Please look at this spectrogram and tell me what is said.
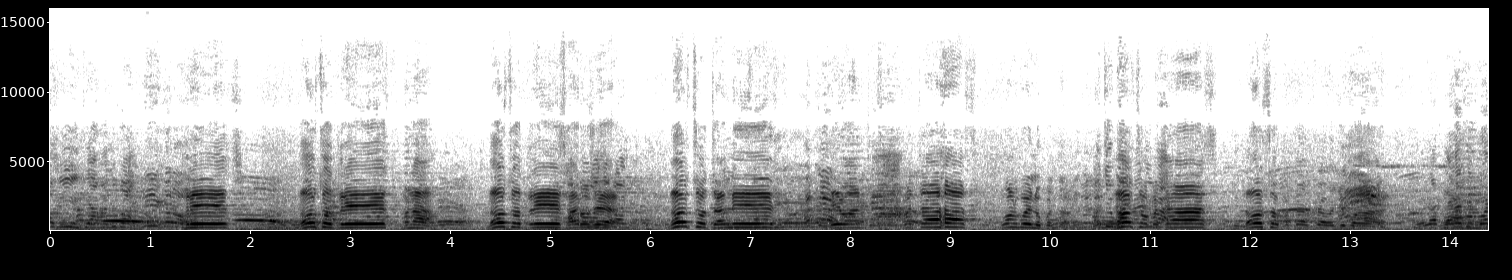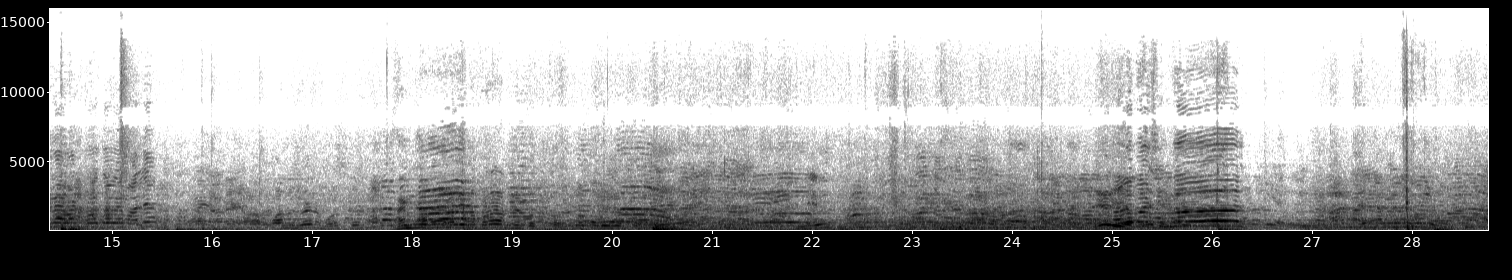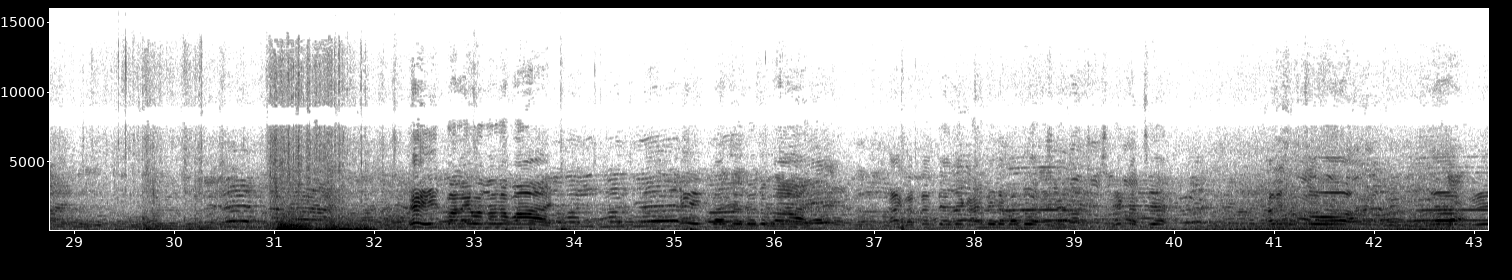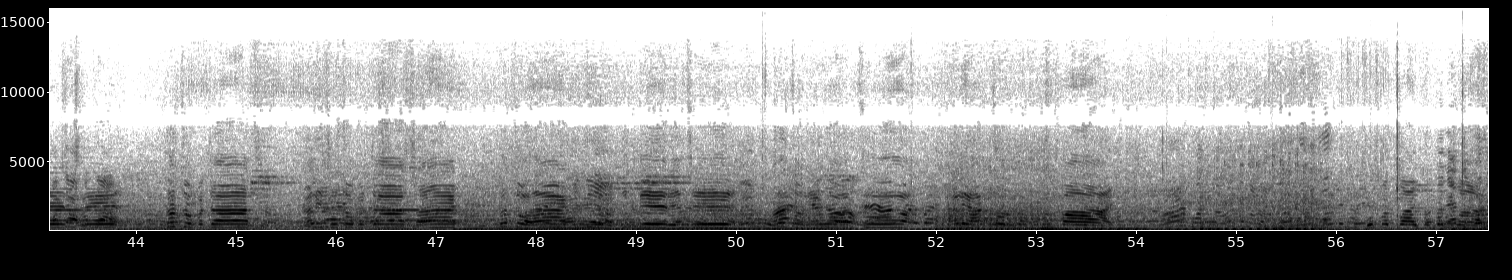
ત્રીસ, નવસો ત્રીસ, મના, નવસો ત્રીસ, સારું છે. નવસો ચાલીસ પચાસ. કોણ બોલ્યો પચાસ? નવસો પચાસ. નવસો પચાસ રૂપિયા વજુભાઈ એ ઈદ બનાવ્યો જોજો ભાઈ. એ ઈદ બનાવ્યો જોજો ભાઈ. કાંઈ ઘટના ત્યાં છે કાંઈ લઈને બધું એક જ છે. ખાલી છસો છસો પચાસ ખાલી છસો પચાસ સાઠ છસો આઠ સિત્તેર એસી છસો નેવું આઠસો ખાલી આઠસો રૂપિયા ભૂપતભાઈ ભૂપતભાઈ.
